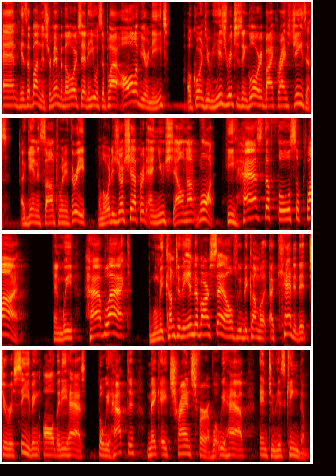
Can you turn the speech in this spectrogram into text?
and his abundance. Remember, the Lord said he will supply all of your needs according to his riches and glory by Christ Jesus. Again, in Psalm 23, the Lord is your shepherd and you shall not want. He has the full supply and we have lack. And when we come to the end of ourselves, we become a, a candidate to receiving all that he has. But we have to make a transfer of what we have into his kingdom.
